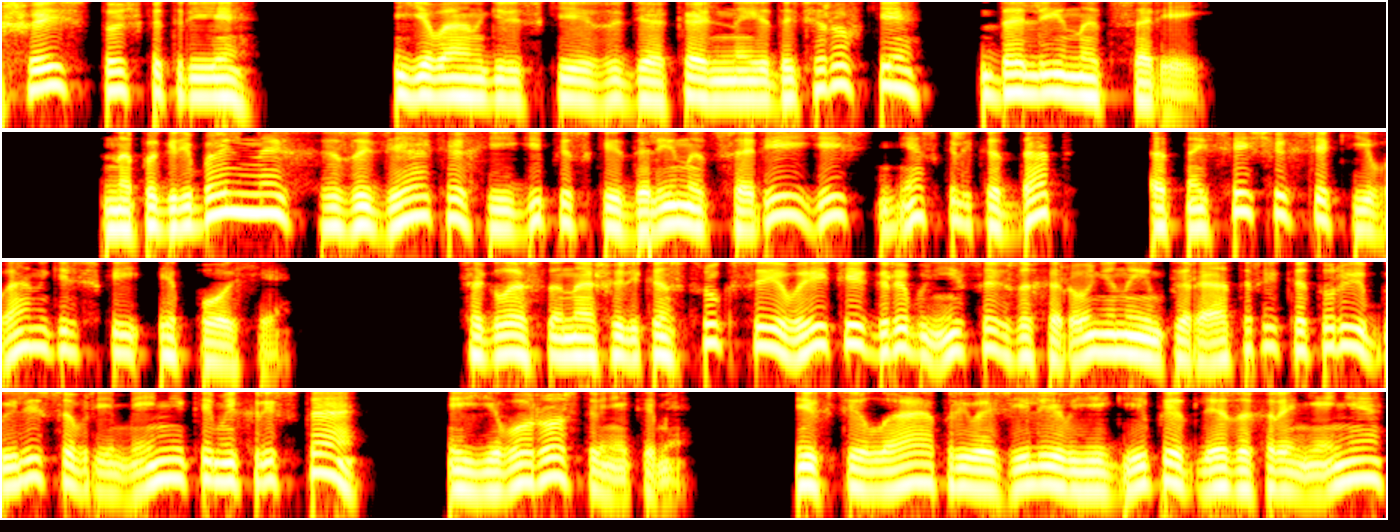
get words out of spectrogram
6.3. Евангельские зодиакальные датировки Долины царей. На погребальных зодиаках египетской долины царей есть несколько дат, относящихся к евангельской эпохе. Согласно нашей реконструкции, в этих гробницах захоронены императоры, которые были современниками Христа и его родственниками. Их тела привозили в Египет для захоронения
